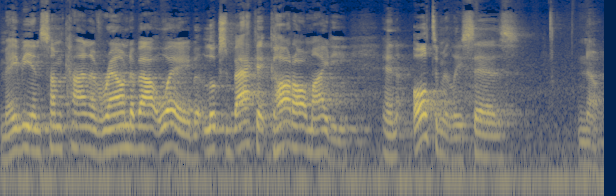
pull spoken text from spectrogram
maybe in some kind of roundabout way, but looks back at God Almighty and ultimately says, No.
